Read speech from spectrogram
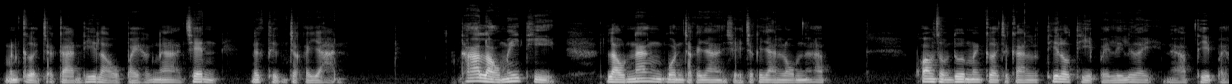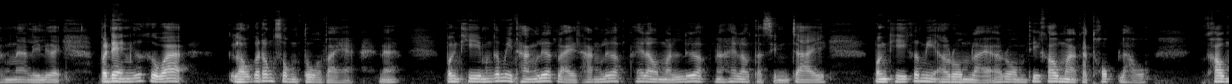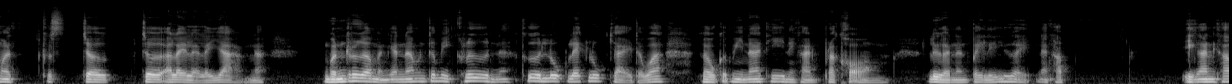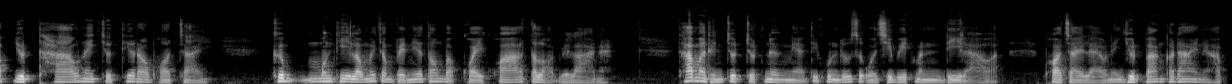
มันเกิดจากการที่เราไปข้างหน้า เช่น นึกถึงจักรยาน ถ้าเราไม่ถีบ เรานั่งบนจักรยานเฉยจักรยานล้มนะครับ ความสมดุลมันเกิดจากการที่เราถีบไปเรื่อยๆนะครับถีบไปข้างหน้าเรื่อยๆ ประเด็นก็คือว่าเราก็ต้องทรงตัวไปอะนะบางทีมันก็มีทางเลือกหลายทางเลือกให้เรามาเลือกนะให้เราตัดสินใจ บางทีก็มีอารมณ์หลายอารมณ์ที่เข้ามากระทบเรา เข้ามาเจอเจออะไรหลาย ๆ อย่างนะเหมือนเรือเหมือนกันนะมันก็มีคลื่นนะคลื่นลูกเล็กลูกใหญ่ แต่ว่าเราก็มีหน้าที่ในการประคองเรือนั้นไปเรื่อย ๆ นะครับ อีกอันครับหยุดเท้าในจุดที่เราพอใจ คือบางทีเราไม่จำเป็นที่จะต้องแบบไขว่คว้าตลอดเวลานะ ถ้ามาถึงจุดจุดหนึ่งเนี่ยที่คุณรู้สึกว่าชีวิตมันดีแล้วอะพอใจแล้วเนี่ยหยุดบ้างก็ได้นะครับ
